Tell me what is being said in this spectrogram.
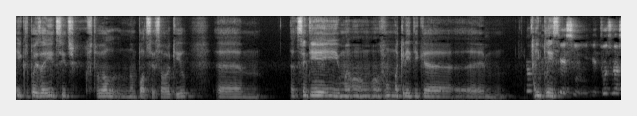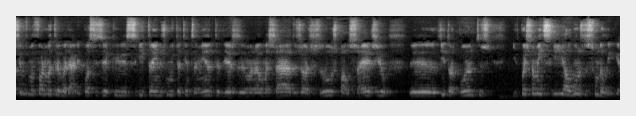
e que depois aí decides que futebol não pode ser só aquilo senti aí uma, uma crítica uh, implícita. É assim, todos nós temos uma forma de trabalhar e posso dizer que segui treinos muito atentamente, desde Manuel Machado, Jorge Jesus, Paulo Sérgio, uh, Vítor Pontes e depois também segui alguns de segunda liga.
